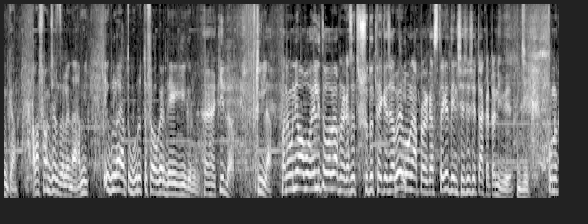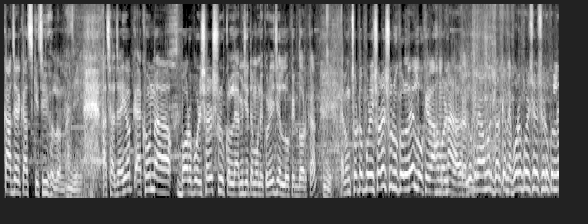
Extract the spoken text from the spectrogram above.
ইনকাম আমার সংসার চলে না। আমি এগুলো এত গুরুত্ব সহকারে দেখে কি করব? হ্যাঁ হ্যাঁ কি লাভ? কি লাভ? মানে উনি অবহেলিতভাবে আপনার কাছে শুধু থেকে যাবে এবং আপনার কাছ থেকে দিন শেষে সে টাকাটা নিবে। জি। কোনো কাজের কাজ কিছুই হলো না। জি। আচ্ছা যাই হোক এখন বড় পরিসরে শুরু করলে আমি যেটা মনে করি যে লোকের দরকার। এবং ছোট পরিসরে শুরু করলে লোকের আহামর না দরকার লোকের আমার দরকার নেই। বড় পরিসরে শুরু করলে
